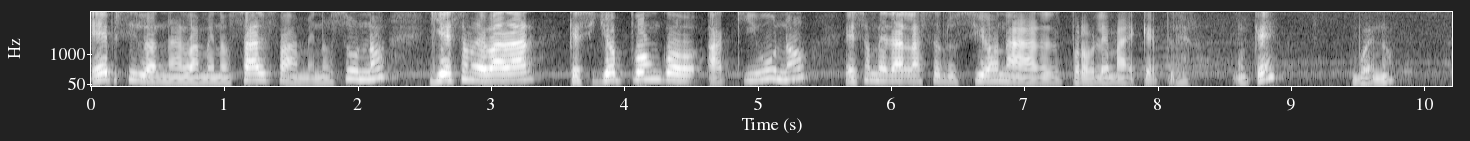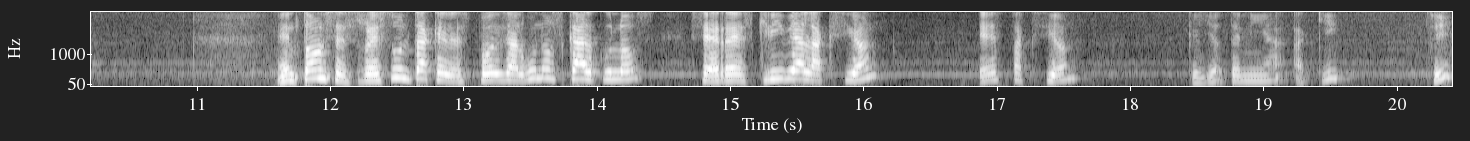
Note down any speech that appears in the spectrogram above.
epsilon a la menos alfa menos 1 y eso me va a dar que si yo pongo aquí 1, eso me da la solución al problema de Kepler. Bueno. Entonces, resulta que después de algunos cálculos, se reescribe a la acción, esta acción que yo tenía aquí, ¿sí?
